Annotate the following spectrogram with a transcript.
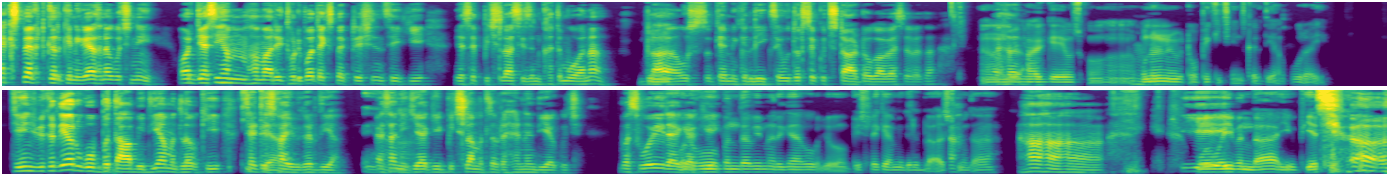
एक्सपेक्ट करके नहीं गया था ना कुछ नहीं। और जैसी हम हमारी थोड़ी बहुत एक्सपेक्टेशन थी कि जैसे पिछला सीज़न खत्म हुआ ना हम्म। उस केमिकल लीक से उधर से कुछ स्टार्ट होगा वैसे वैसा। हाँ, वो। आगे उसको हाँ हम्म। उन्होंने टॉपिक ही चेंज कर दिया पूरा ही। चेंज भी कर दिया और वो बता भी दिया मतलब कि सेटिस्फाई भी कर दिया। ऐसा नहीं हाँ, किया कि पिछला मतलब रहने दिया कुछ। बस वही रह गया वो कि बंदा भी मर गया वो जो पिछले केमिकल ब्लास्ट में था। हाँ हाँ हाँ। वो वही बंदा यूपीएससी हाँ।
